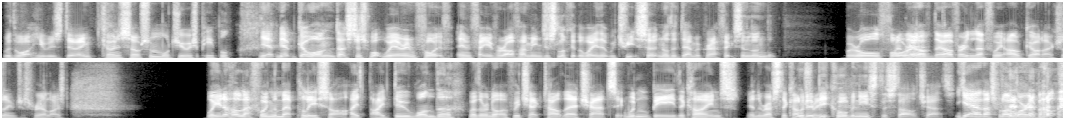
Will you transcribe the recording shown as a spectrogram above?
with what he was doing. Going to search some more Jewish people. Yep, yep. Go on. That's just what we're in for, in favor of. I mean, just look at the way that we treat certain other demographics in London. We're all for they, it. are, they are very left wing. Oh, God, actually, I just realised. Well, you know how left wing the Met Police are? I, I do wonder whether or not if we checked out their chats, it wouldn't be the kind in the rest of the country. Would it be Corbynista style chats? yeah, that's what I'm worried about.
